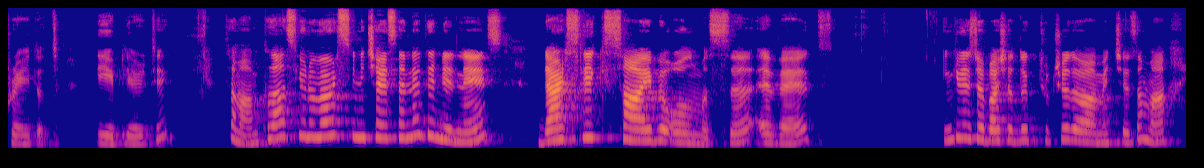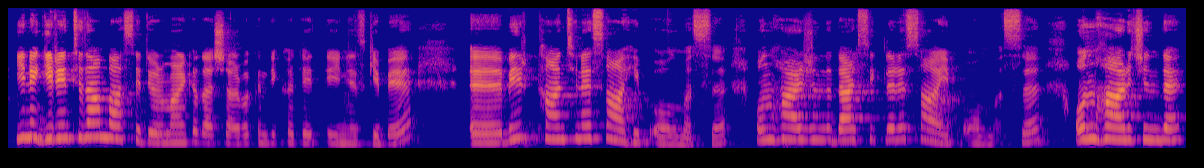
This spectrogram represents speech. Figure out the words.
created diyebilirdik. Tamam. Class University'nin içerisinde ne deniriz? Derslik sahibi olması. Evet. İngilizce başladık, Türkçe devam edeceğiz ama yine girintiden bahsediyorum arkadaşlar. Bakın dikkat ettiğiniz gibi. Ee, bir kantine sahip olması, onun haricinde dersliklere sahip olması, onun haricinde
